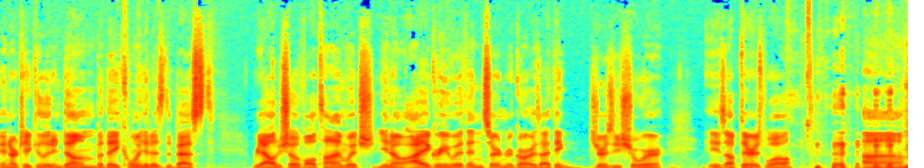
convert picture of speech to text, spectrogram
inarticulate and dumb, but they coined it as the best reality show of all time, which you know I agree with in certain regards. I think Jersey Shore is up there as well. Um,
